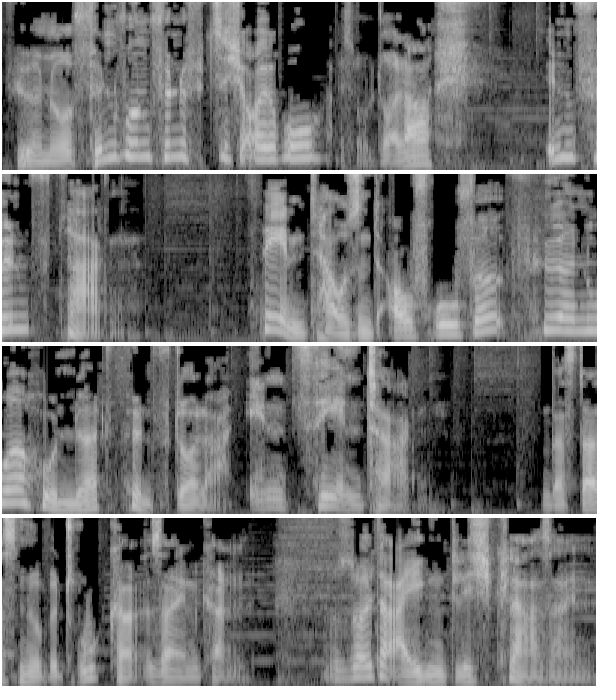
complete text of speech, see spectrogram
für nur 55 Euro, also Dollar, in fünf Tagen. 10.000 Aufrufe für nur 105 Dollar in 10 Tagen. Dass das nur Betrug sein kann, sollte eigentlich klar sein.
